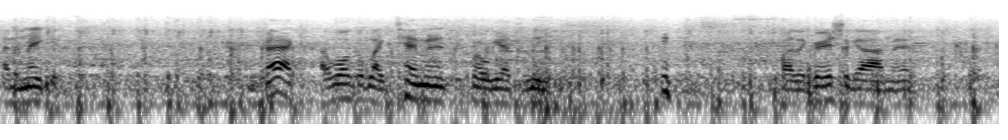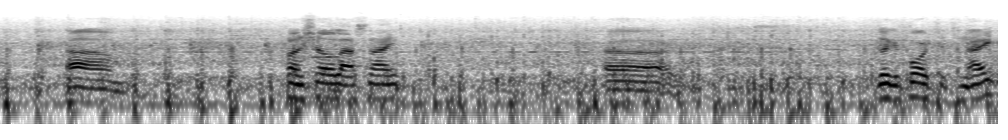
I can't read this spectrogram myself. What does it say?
I didn't make it. In fact, I woke up like 10 minutes before we had to leave by the grace of God, man. Um, fun show last night. Uh, looking forward to tonight.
